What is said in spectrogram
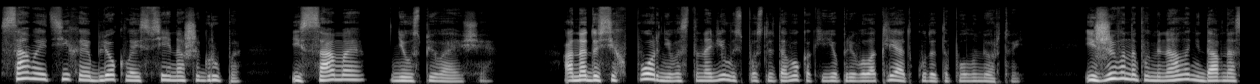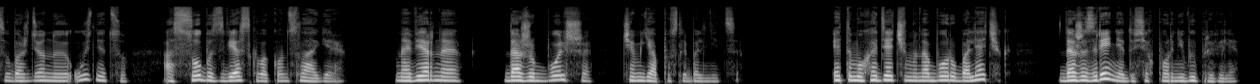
Самая тихая блекла из всей нашей группы и самая неуспевающая. Она до сих пор не восстановилась после того, как ее приволокли откуда-то полумертвой, и живо напоминала недавно освобожденную узницу — особо зверского концлагеря. Наверное, даже больше, чем я после больницы. Этому ходячему набору болячек даже зрение до сих пор не выправили,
